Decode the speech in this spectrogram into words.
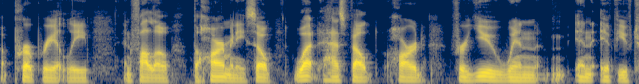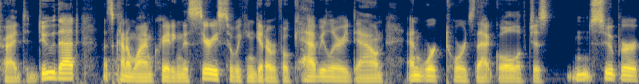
appropriately and follow the harmony. So what has felt hard for you when and if you've tried to do that? That's kind of why I'm creating this series so we can get our vocabulary down and work towards that goal of just super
